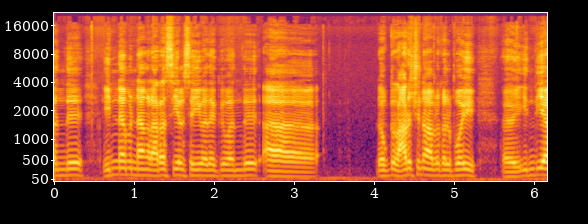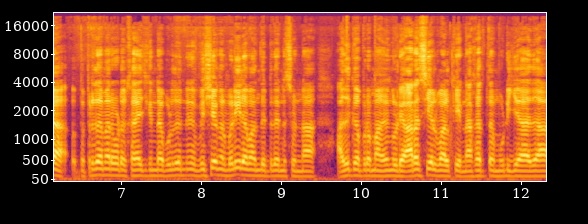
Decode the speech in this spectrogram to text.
வந்து இன்னமும் நாங்கள் அரசியல் செய்வதற்கு வந்து டாக்டர் அர்ச்சுனா அவர்கள் போய் இந்தியா பிரதமரோட கதைக்கின்ற பொழுது விஷயங்கள் வெளியில் வந்துட்டுதுன்னு சொன்னால் அதுக்கப்புறமா எங்களுடைய அரசியல் வாழ்க்கையை நகர்த்த முடியாதா?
